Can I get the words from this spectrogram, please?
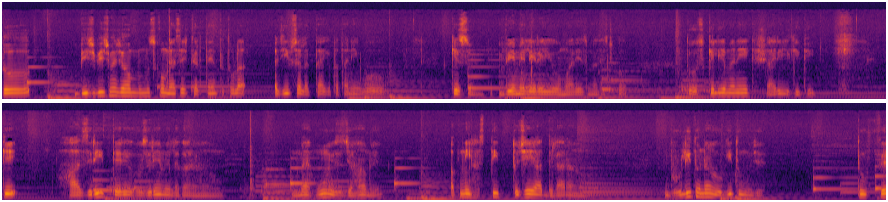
तो बीच बीच में जब हम उसको मैसेज करते हैं तो थोड़ा अजीब सा लगता है कि पता नहीं वो किस वे में ले रही हो हमारे इस मैसेज को। तो उसके लिए मैंने एक शायरी लिखी थी कि, हाजिरी तेरे हुजरे में लगा रहा हूँ। मैं हूँ इस जहाँ में, अपनी हस्ती तुझे याद दिला रहा हूँ। भूली तो ना होगी तू मुझे। तू फिर,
